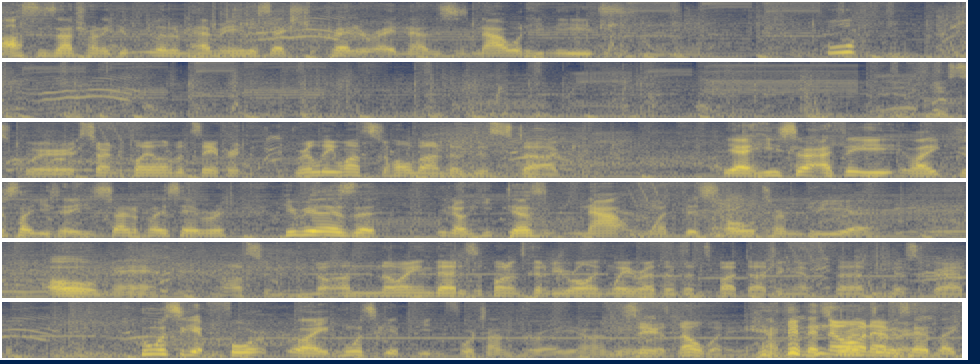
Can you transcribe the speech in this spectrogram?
Awestin's not trying to get, let him have any of this extra credit right now. This is not what he needs. Oof. Mew square. Starting to play a little bit safer. Really wants to hold on to this stock. Yeah, he's. start- I think he like just like you said, he's starting to play safer. He realized that you know he does not want this whole tournament to be a. Oh man, Awestin, kno- knowing that his opponent's going to be rolling away rather than spot dodging after that misgrab. who wants to get four? Like who wants to get beaten four times in a row? You know what I mean? Serious, nobody. I think that's no one ever. his head. Like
